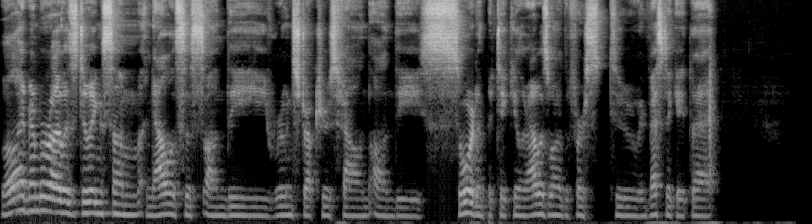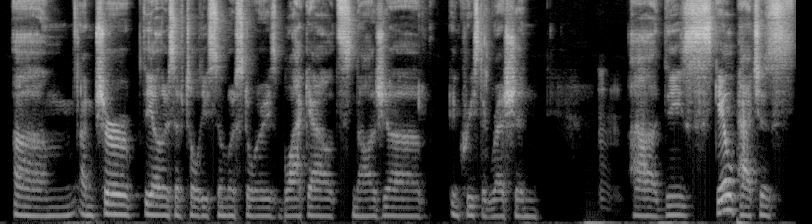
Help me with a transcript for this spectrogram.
Well, I remember I was doing some analysis on the rune structures found on the sword in particular. I was one of the first to investigate that. Um, I'm sure the others have told you similar stories blackouts, nausea, increased aggression. Mhm. Uh, these scale patches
